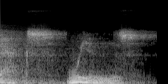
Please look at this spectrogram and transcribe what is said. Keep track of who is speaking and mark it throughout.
Speaker 1: Jack's wins.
